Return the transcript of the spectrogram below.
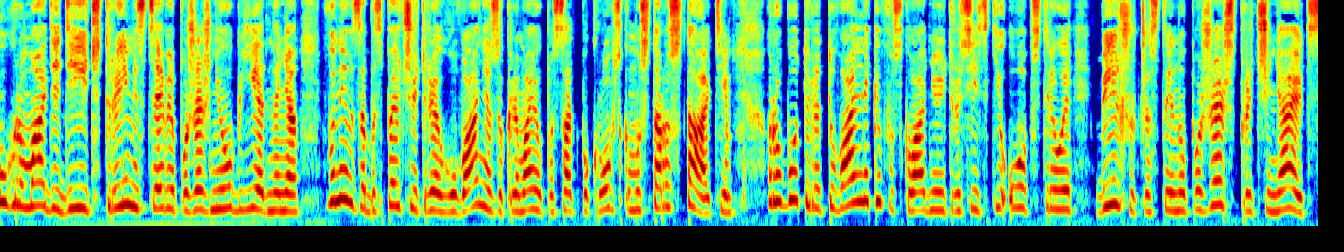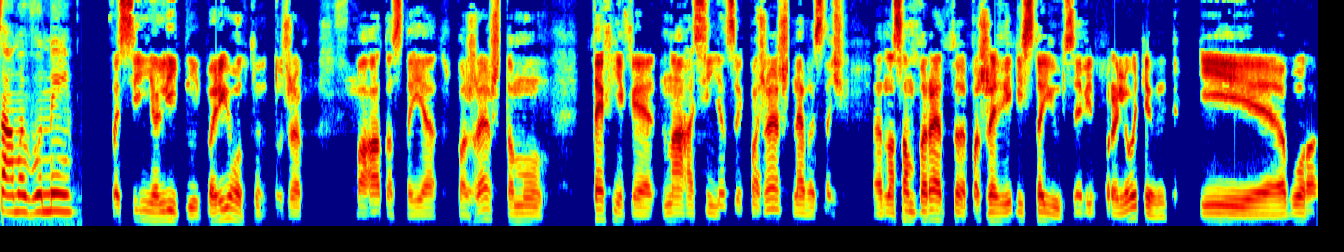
У громаді діють три місцеві пожежні об'єднання. Вони забезпечують реагування, зокрема й у посад Покровському старостаті. Роботу рятувальників ускладнюють російські обстріли. Більшу частину пожеж спричиняють саме вони. осінньо-літній період дуже багато стає пожеж, тому техніки на гасіння цих пожеж не вистачить. Насамперед, пожежі і стаються від прильотів, і ворог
